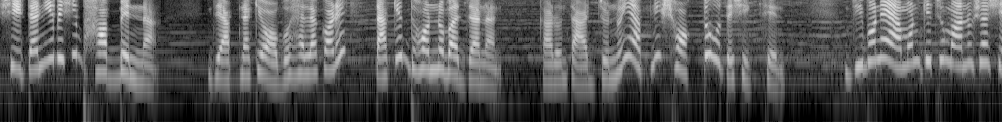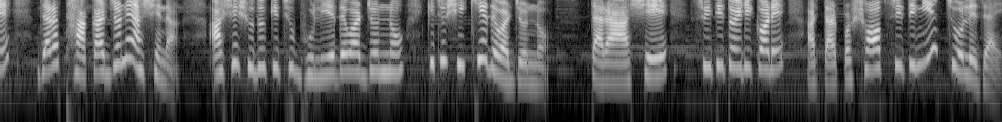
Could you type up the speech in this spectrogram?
সেটা নিয়ে বেশি ভাববেন না। যে আপনাকে অবহেলা করে, তাকে ধন্যবাদ জানান। কারণ তার জন্যই আপনি শক্ত হতে শিখছেন। জীবনে এমন কিছু মানুষ আসে যারা থাকার জন্য আসে না, আসে শুধু কিছু ভুলিয়ে দেওয়ার জন্য, কিছু শিখিয়ে দেওয়ার জন্য। তারা আসে, স্মৃতি তৈরি করে আর তারপর সব স্মৃতি নিয়ে চলে যায়।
